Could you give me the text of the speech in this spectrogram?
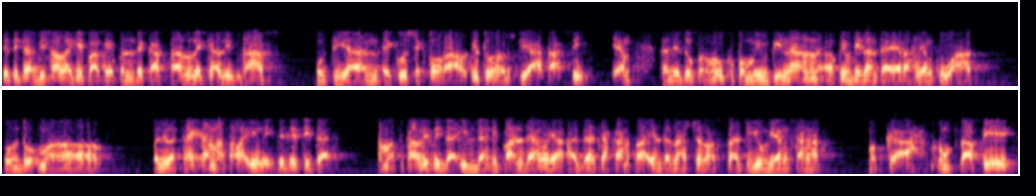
Jadi tidak bisa lagi pakai pendekatan legalitas, kemudian ego sektoral itu harus diatasi ya. Dan itu perlu kepemimpinan uh, pimpinan daerah yang kuat untuk me menyelesaikan masalah ini. Jadi tidak sama sekali tidak indah dipandang ya ada Jakarta International Stadium yang sangat megah tapi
